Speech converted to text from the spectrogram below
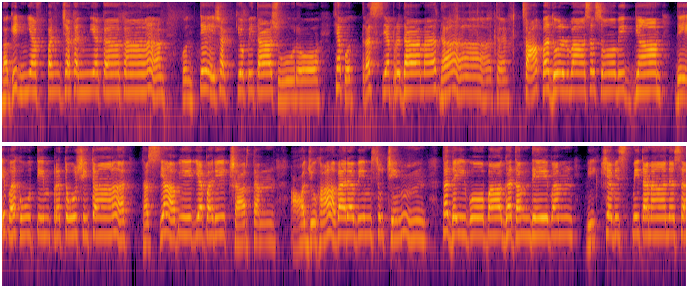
भगिन्यः पञ्चकन्यकाः। कुन्ते शक्युपिता शूरो ह्यपुत्रस्य प्रधामधात्। सापदुर्वाससो विद्यां देवहूतिं प्रतोषितात्। तस्या वीर्यपरीक्षार्थम् आजुहावरविं शुचिं। तदैवोपागतं देवं वीक्ष्य विस्मितमानसा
